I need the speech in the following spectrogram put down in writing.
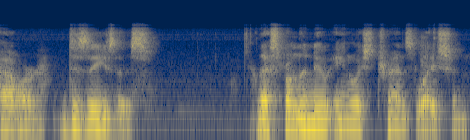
our diseases. That's from the New English Translation.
